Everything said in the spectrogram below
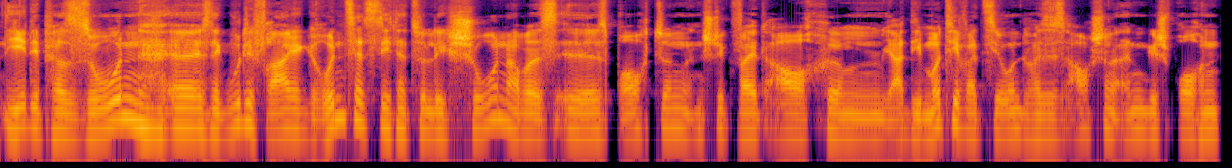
jede Person äh, ist eine gute Frage. Grundsätzlich natürlich schon, aber es, äh, es braucht schon ein Stück weit auch ähm, ja die Motivation. Du hast es auch schon angesprochen.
